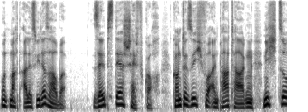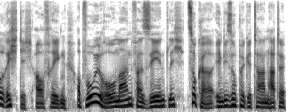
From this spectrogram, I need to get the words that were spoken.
und macht alles wieder sauber. Selbst der Chefkoch konnte sich vor ein paar Tagen nicht so richtig aufregen, obwohl Roman versehentlich Zucker in die Suppe getan hatte.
